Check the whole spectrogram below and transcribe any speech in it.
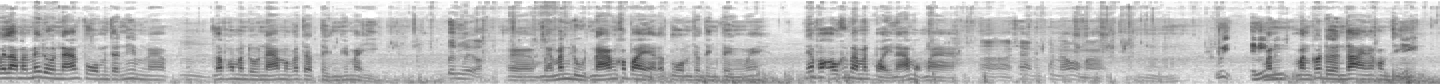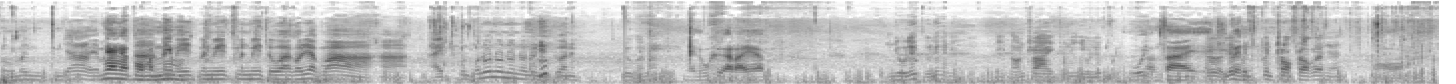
เวลามันไม่โดนน้ำตัวมันจะนิ่มนะครับ อืมแล้วพอมันโดนน้ำมันก็จะตึงขึ้นมาอีก ตึงเลยเหรอเออเหมือนมันดูดน้ำเข้าไปอะแล้วตัวมันจะตึงๆไหมเนี่ยพอเอาขึ้นมามันปล่อยน้ำออกมาอ่าอ่าใช่มันพ่นน้ำออกมา อืมอุ้ยอันนี้มันมันก็เดินได้นะความจริง โอ้มันเป็นหญ้าใช่ไหมเนี่ยเนี่ยตัวมันนิ่ม อ่ามันมีมันมีตัวเขาเรียกว่าอ่าไอ้คุณคนนู้นนู้นนู้นนู้นอีกตัวหนึงดูกันไม่รู้คืออะไรครับมันอยู่ลึกอยู่ลึกอันนี้นี่หนอนทรายตัวนี้อยู่ลึก อุ้ย หนอนทรายเออที่ลึกเป็นเป็นเป็นตรอกตรอกๆเลยนะอ๋อโอ้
